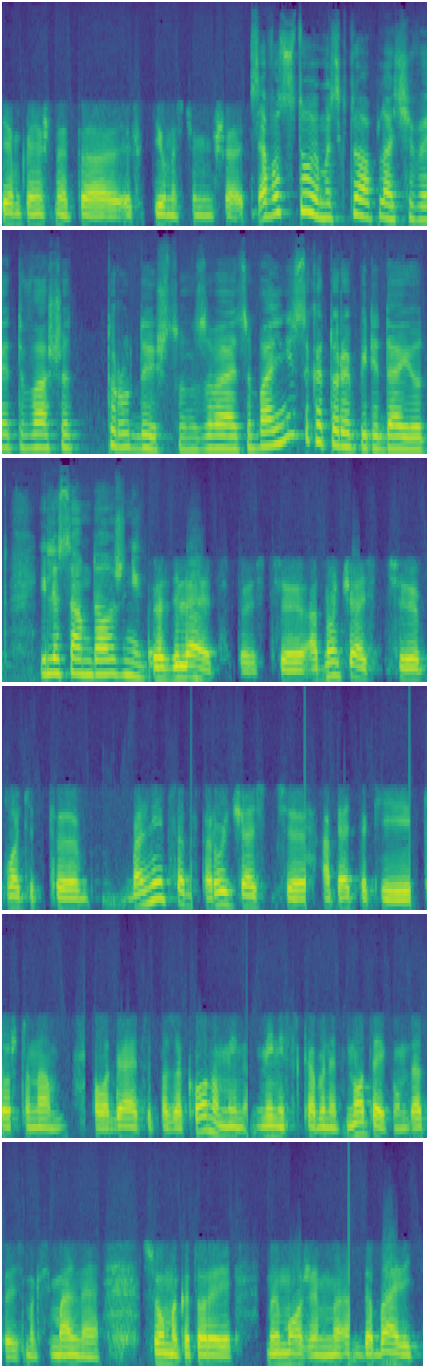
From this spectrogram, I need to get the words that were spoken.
тем, конечно, эта эффективность уменьшается. А вот стоимость кто оплачивает ваши труды, что называется, больница, которая передает, или сам должник? Разделяется. То есть э, одну часть э, платит э, больница, вторую часть, опять-таки, то, что нам полагается по закону, министр кабинет нотейкум, да, то есть максимальная сумма, которую мы можем добавить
